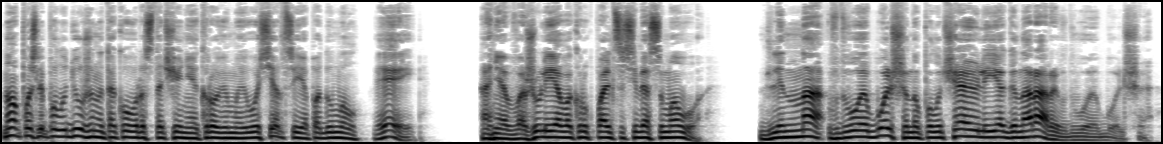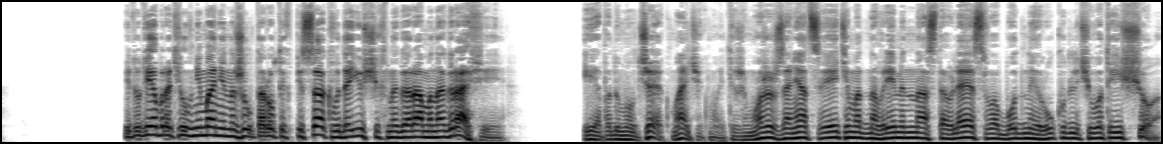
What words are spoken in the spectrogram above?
Но после полудюжины такого расточения крови моего сердца я подумал, «Эй, а не обвожу ли я вокруг пальца себя самого? Длина вдвое больше, но получаю ли я гонорары вдвое больше?» И тут я обратил внимание на желторотых писак, выдающих на гора монографии. И я подумал, Джек, мальчик мой, ты же можешь заняться этим, одновременно оставляя свободной руку для чего-то еще.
